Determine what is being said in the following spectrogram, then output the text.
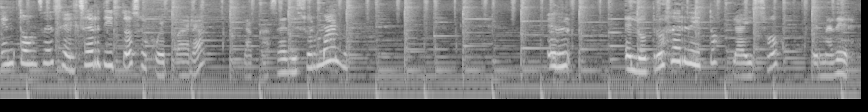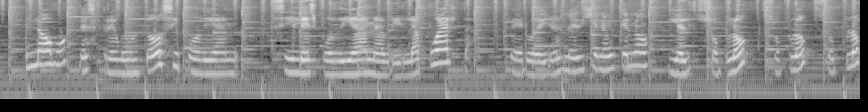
Entonces el cerdito se fue para la casa de su hermano. El, el otro cerdito la hizo de madera. El lobo les preguntó si podían, si les podían abrir la puerta, pero ellos le dijeron que no y él sopló, sopló, sopló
